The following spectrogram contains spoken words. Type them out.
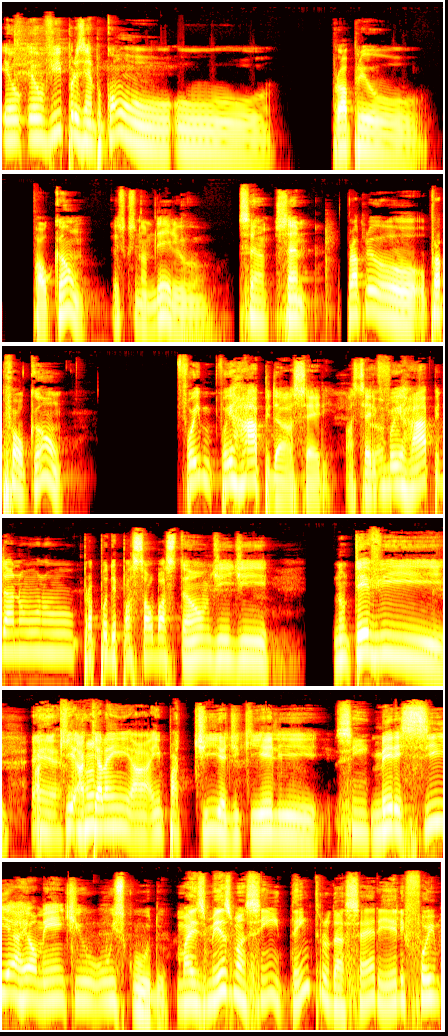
eu, eu vi, por exemplo, com o, o próprio Falcão, eu esqueci o nome dele, o Sam. Sam. O próprio, o próprio Falcão foi, foi rápida a série. A série Uhum. foi rápida no, no, pra poder passar o bastão de. de- não teve É, aque- aham. aquela em- empatia de que ele Sim. merecia realmente o, o escudo. Mas mesmo assim, dentro da série, ele foi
